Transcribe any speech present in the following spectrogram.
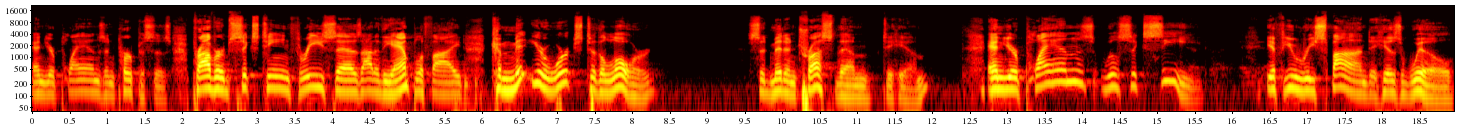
and your plans and purposes. Proverbs 16 3 says, out of the Amplified, commit your works to the Lord submit and trust them to Him, and your plans will succeed if you respond to His will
